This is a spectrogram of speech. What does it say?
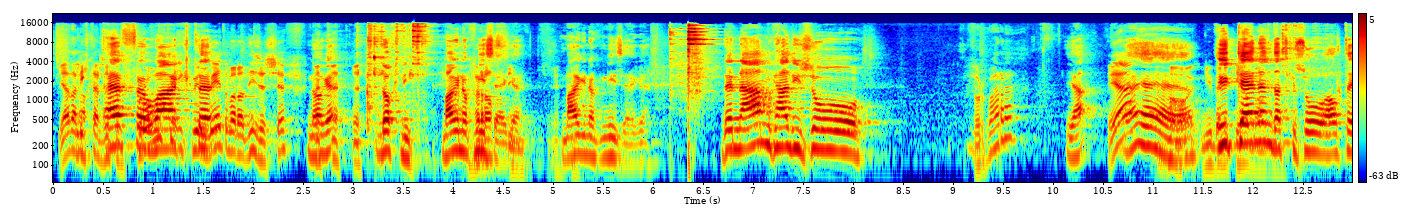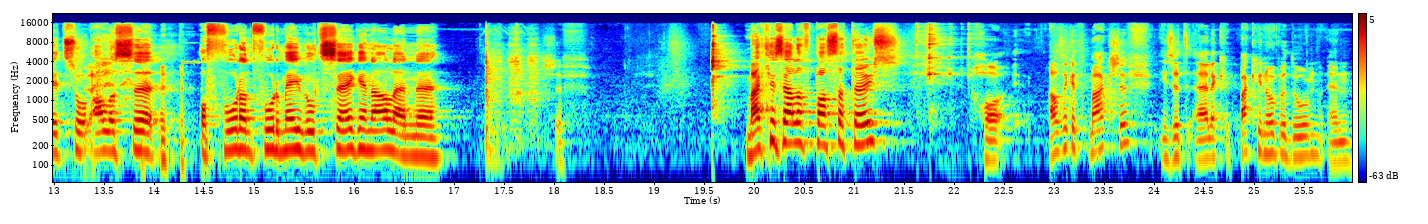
Ja, dat ligt daar Nog even pronken. Ik wachten. wil weten wat dat is, hè, chef. Nog, hè? nog niet. Mag je nog niet zeggen. Mag je nog niet zeggen. De naam gaat u zo... Verwarren? Ja? Ja? ja, ja, ja. Oh, u helemaal- kennen, dat je zo altijd zo alles eh op voorhand voor mij wilt zeggen en al. En, eh, Chef. maak je zelf pasta thuis? Goh, als ik het maak, chef, is het eigenlijk pakje open doen en...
